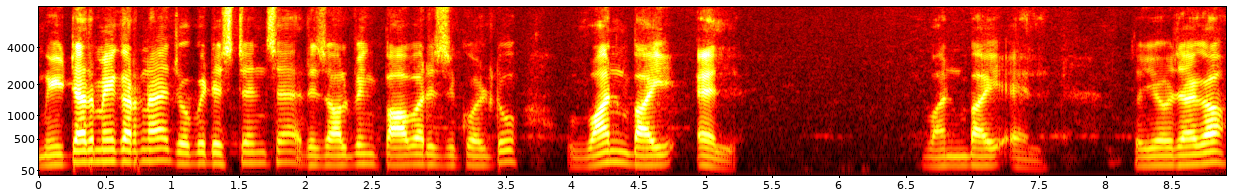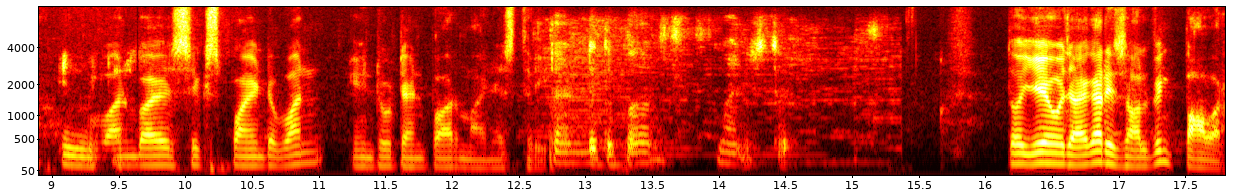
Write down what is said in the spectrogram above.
meter में करना है जो भी डिस्टेंस है resolving power is equal to one by L one by L तो ये हो जाएगा one by six point one into ten power minus three तो ये हो जाएगा रिजॉल्विंग पावर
